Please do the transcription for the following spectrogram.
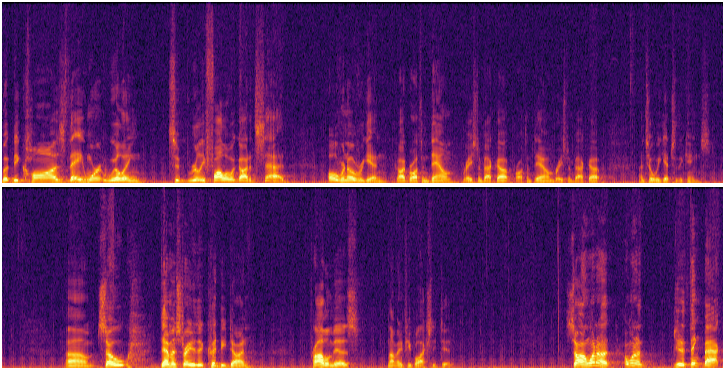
but because they weren't willing to really follow what God had said, over and over again, God brought them down, raised them back up, brought them down, raised them back up, until we get to the kings. Um, so, demonstrated it could be done. Problem is, not many people actually did. So I want to I want you to think back.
